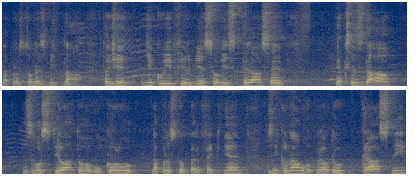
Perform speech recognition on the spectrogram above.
naprosto nezbytná. Takže děkuji firmě Sovis, která se, jak se zdá, zhostila toho úkolu naprosto perfektně. Vznikl nám opravdu krásný,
